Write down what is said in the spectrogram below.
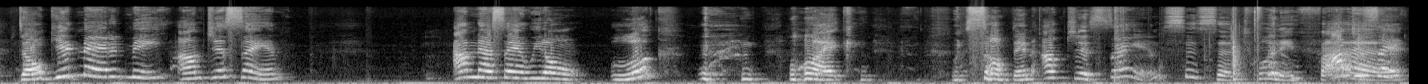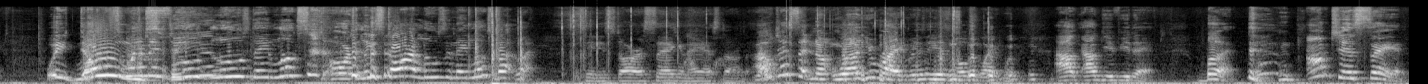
Don't get mad at me. I'm just saying. I'm not saying we don't look like something. I'm just saying. Sister 25. I'm just saying. We don't women do lose their looks, or at least start losing their looks, but like titty stars sagging, ass stars. I'm just saying. No, well, you're right. But it is most white women. I'll, I'll give you that. But I'm just saying,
